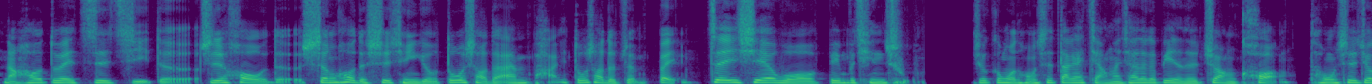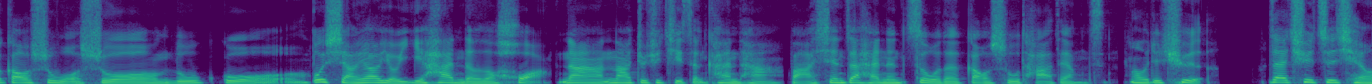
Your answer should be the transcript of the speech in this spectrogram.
然后对自己的之后的身后的事情有多少的安排，多少的准备，这一些我并不清楚。就跟我同事大概讲了一下这个病人的状况，同事就告诉我说，如果不想要有遗憾的的话，那那就去急诊看他，把现在还能做的告诉他，这样子，那我就去了。在去之前，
